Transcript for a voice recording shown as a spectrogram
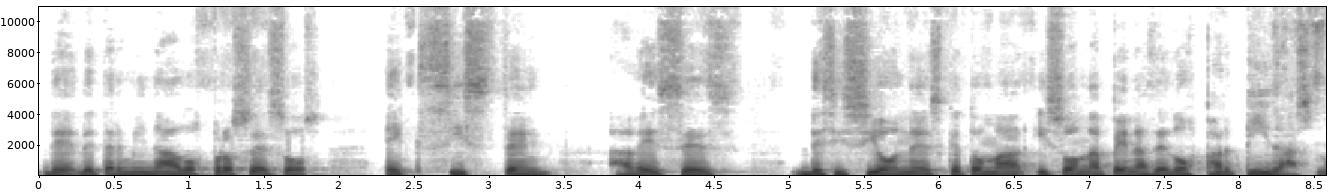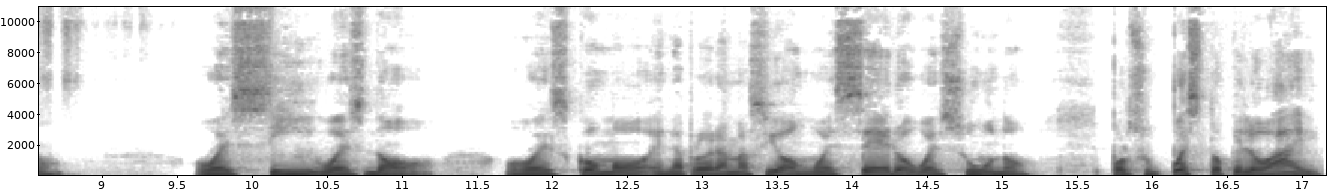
de determinados procesos existen a veces decisiones que tomar y son apenas de dos partidas, ¿no? O es sí o es no, o es como en la programación, o es cero o es uno. Por supuesto que lo hay,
